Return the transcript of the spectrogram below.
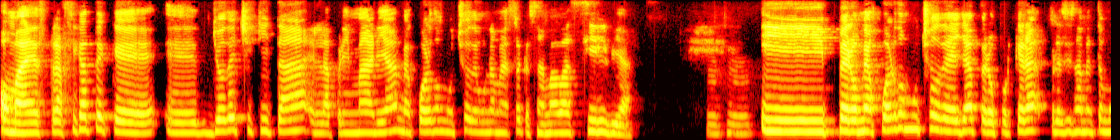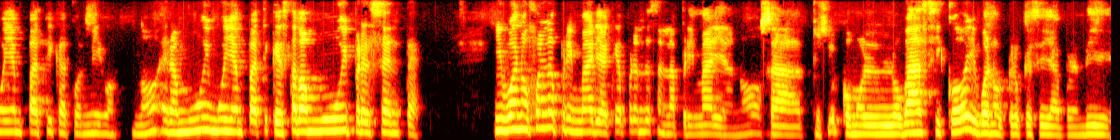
O maestra, fíjate que eh, yo de chiquita en la primaria me acuerdo mucho de una maestra que se llamaba Silvia. Y, pero me acuerdo mucho de ella, pero porque era precisamente muy empática conmigo, ¿no? Era muy, muy empática, estaba muy presente. Y bueno, fue en la primaria, ¿qué aprendes en la primaria, no? O sea, pues como lo básico, y bueno, creo que sí, ya aprendí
